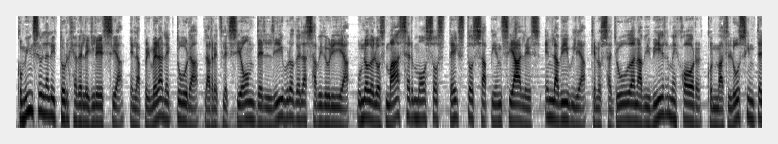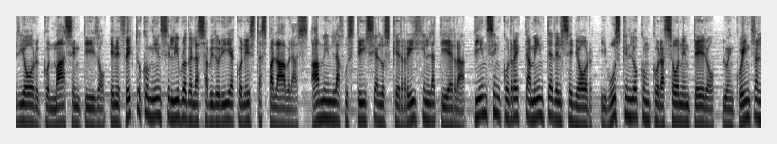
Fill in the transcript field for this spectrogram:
Comienzo en la liturgia de la Iglesia, en la primera lectura, la reflexión del libro de la sabiduría, uno de los más hermosos textos sapienciales en la Biblia que nos ayudan a vivir mejor, con más luz interior, con más sentido. En efecto, comienza el libro de la sabiduría con estas palabras, amen la justicia los que rigen la tierra, piensen correctamente del Señor y búsquenlo con corazón entero, lo encuentran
